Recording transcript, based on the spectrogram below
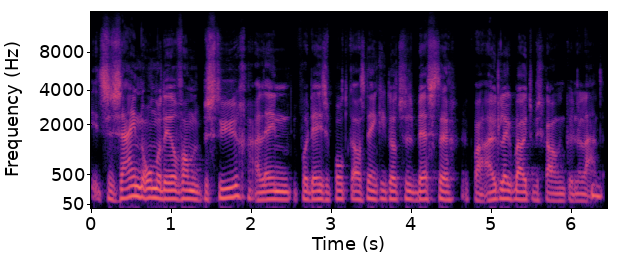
ze zijn onderdeel van het bestuur. Alleen voor deze podcast denk ik dat we het beste qua uitleg buiten beschouwing kunnen laten.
